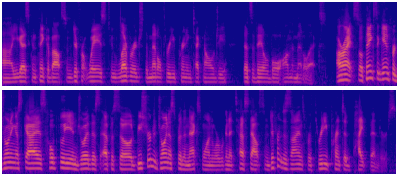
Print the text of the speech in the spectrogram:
uh, you guys can think about some different ways to leverage the metal 3D printing technology that's available on the Metal X. All right, so thanks again for joining us, guys. Hopefully you enjoyed this episode. Be sure to join us for the next one where we're going to test out some different designs for 3D printed pipe benders.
